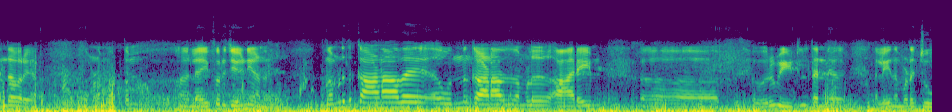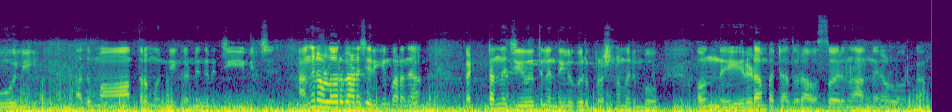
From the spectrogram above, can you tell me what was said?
എന്താ പറയുക നമ്മുടെ മൊത്തം ലൈഫ് ഒരു ജേണിയാണ് നമ്മളിത് കാണാതെ ഒന്നും കാണാതെ നമ്മൾ ആരെയും വീട്ടിൽ തന്നെ അല്ലെങ്കിൽ നമ്മുടെ ജോലി അത് മാത്രം മുന്നിൽ കണ്ടിങ്ങനെ ജീവിച്ച് അങ്ങനെയുള്ളവർക്കാണ് ശരിക്കും പറഞ്ഞാൽ പെട്ടെന്ന് ജീവിതത്തിൽ എന്തെങ്കിലുമൊക്കെ ഒരു പ്രശ്നം വരുമ്പോൾ അതൊന്നും നേരിടാൻ പറ്റാത്തൊരവസ്ഥ വരുന്നത് അങ്ങനെയുള്ളവർക്കാണ്.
